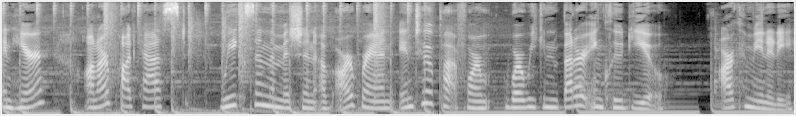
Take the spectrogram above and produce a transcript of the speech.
And here on our podcast, we extend the mission of our brand into a platform where we can better include you, our community.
